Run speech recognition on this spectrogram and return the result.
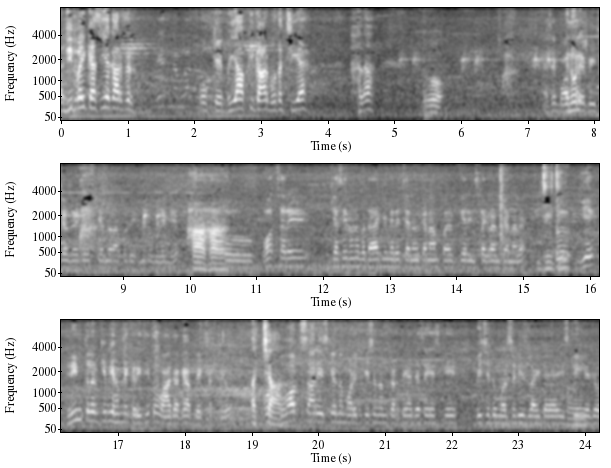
अजीत भाई, कैसी है कार फिर? ओके भैया आपकी कार बहुत अच्छी है है ना? तो ऐसे बहुत सारे फीचर्स हैं जो इसके अंदर आपको देखने को मिलेंगे। हाँ हाँ। तो बहुत सारे जैसे इन्होंने बताया कि मेरे चैनल का नाम पर केयर इंस्टाग्राम चैनल है। जी, तो ये ग्रीन कलर की भी हमने करी थी तो वहाँ जाके आप देख सकते हो। अच्छा। बहुत सारे इसके अंदर मॉडिफिकेशन हम करते हैं जैसे इसके पीछे जो मर्सिडीज लाइट है इसकी हाँ। ये जो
